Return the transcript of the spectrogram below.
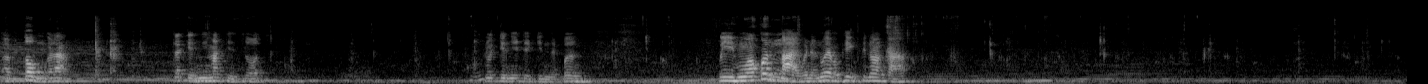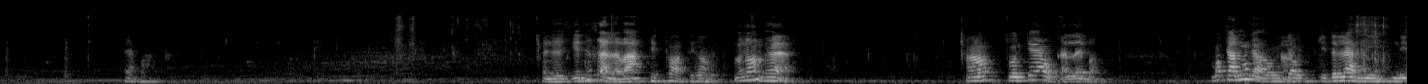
เอาไปต้มก็ได้แต่กินนี่มักกินสดรสกินนี่จะกินแต่เบิ้งปีหัวก้นตายไปหนึ่งด้วยบักพริกพี่น้องครับ แซ่บปะ มันจะกินเท่ากันเหรอวะพริกทอดพี่น้องมันน้อมแพ้เอาส่วนแก้วกันเลยบ่บ่กันมึงจะเอาเอากินแต่แรกนี่นี่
